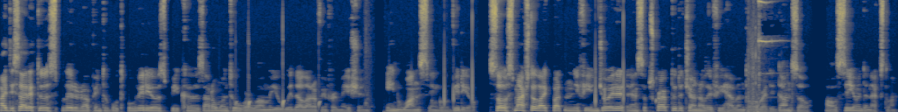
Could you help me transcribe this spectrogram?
I decided to split it up into multiple videos because I don't want to overwhelm you with a lot of information in one single video. So smash the like button if you enjoyed it and subscribe to the channel if you haven't already done so. I'll see you in the next one.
